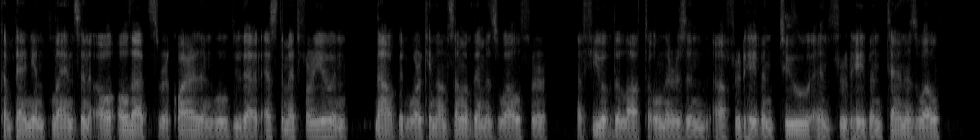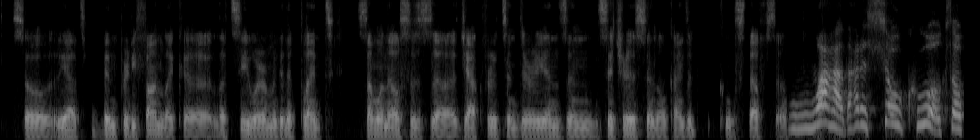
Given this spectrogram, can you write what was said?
companion plants and all, all that's required, and we'll do that estimate for you. And now I've been working on some of them as well for a few of the lot owners in uh, Fruit Haven 2 and Fruit Haven 10 as well. So yeah, it's been pretty fun. Like, uh, let's see, where am I going to plant someone else's uh, jackfruits and durians and citrus and all kinds of cool stuff. So Wow, that is so cool. So,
